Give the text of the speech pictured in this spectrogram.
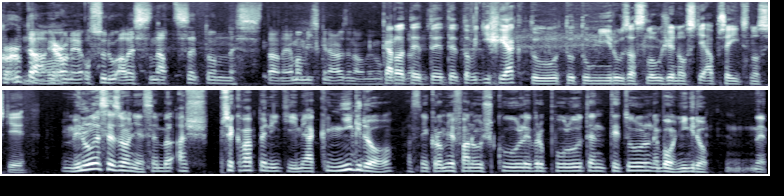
krutá no. ironie osudu, ale snad se to nestane. Já mám blízké na Karle, ty, ty, ty, to vidíš jak tu, tu, tu míru zaslouženosti a přejícnosti? Minulé sezóně jsem byl až překvapený tím, jak nikdo, vlastně kromě fanoušků Liverpoolu, ten titul, nebo nikdo, ne,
